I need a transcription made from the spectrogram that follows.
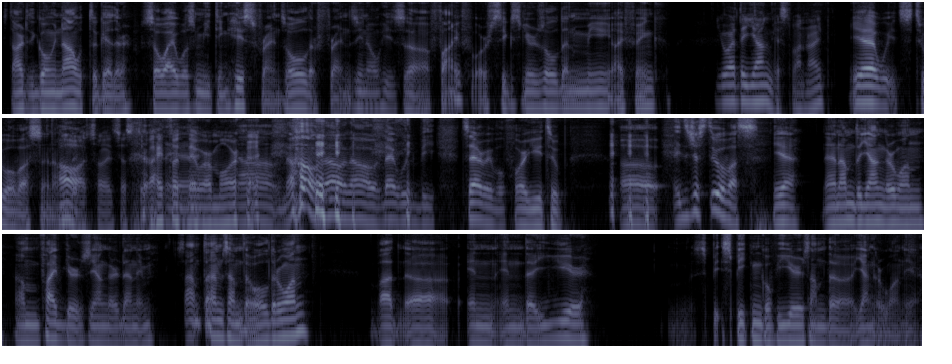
started going out together, so I was meeting his friends, older friends. You know, he's uh, five or six years older than me, I think. You are the youngest one, right? Yeah, we, it's two of us, and I'm Oh, the- so it's just I thought there were more. no, no, no, no. That would be terrible for YouTube. Uh, it's just two of us. Yeah, and I'm the younger one. I'm five years younger than him. Sometimes I'm the older one, but uh, in in the year, spe- speaking of years, I'm the younger one. Yeah.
